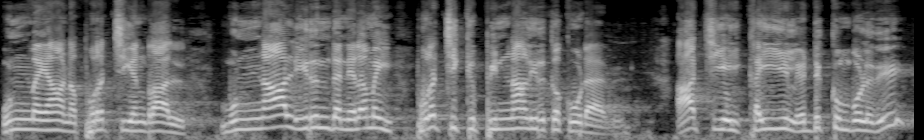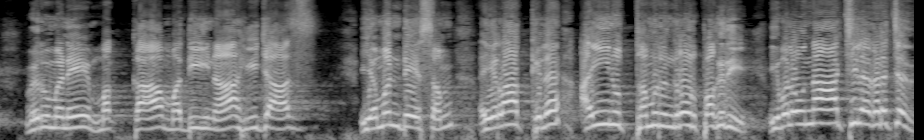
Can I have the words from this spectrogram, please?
உண்மையான புரட்சி என்றால் முன்னால் இருந்த நிலைமை புரட்சிக்கு பின்னால் இருக்கக்கூடாது. ஆட்சியை கையில் எடுக்கும் பொழுது வெறுமனே மக்கா மதீனா ஹிஜாஸ் யமன் தேசம் ஈராக்கில் ஐநூ தமிழ்ங்கிற ஒரு பகுதி. இவ்வளவு தான் ஆட்சியில் கிடைச்சது.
